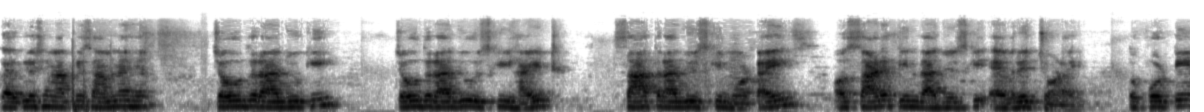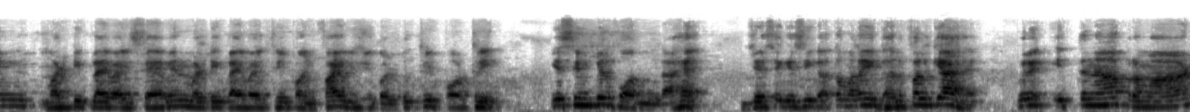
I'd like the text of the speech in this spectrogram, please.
कैलकुलेशन आपके सामने है। चौदह राजू की चौदह राजू इसकी हाइट सात राजू इसकी मोटाई और साढ़े तीन राजू इसकी एवरेज चौड़ाई। तो 14 multiply by seven multiply by three point five is equal to three four three ये सिंपल फॉर्मूला है। जैसे किसी का तो मतलब ये घनफल क्या है? पूरे इतना प्रमाण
